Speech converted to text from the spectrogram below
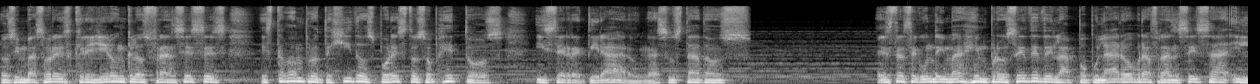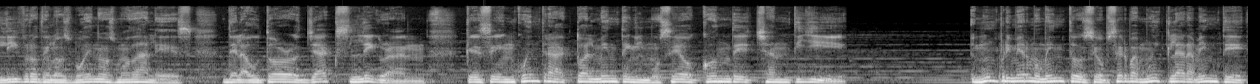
Los invasores creyeron que los franceses estaban protegidos por estos objetos y se retiraron asustados. Esta segunda imagen procede de la popular obra francesa El libro de los buenos modales, del autor Jacques Legrand, que se encuentra actualmente en el Museo Conde Chantilly. En un primer momento se observa muy claramente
